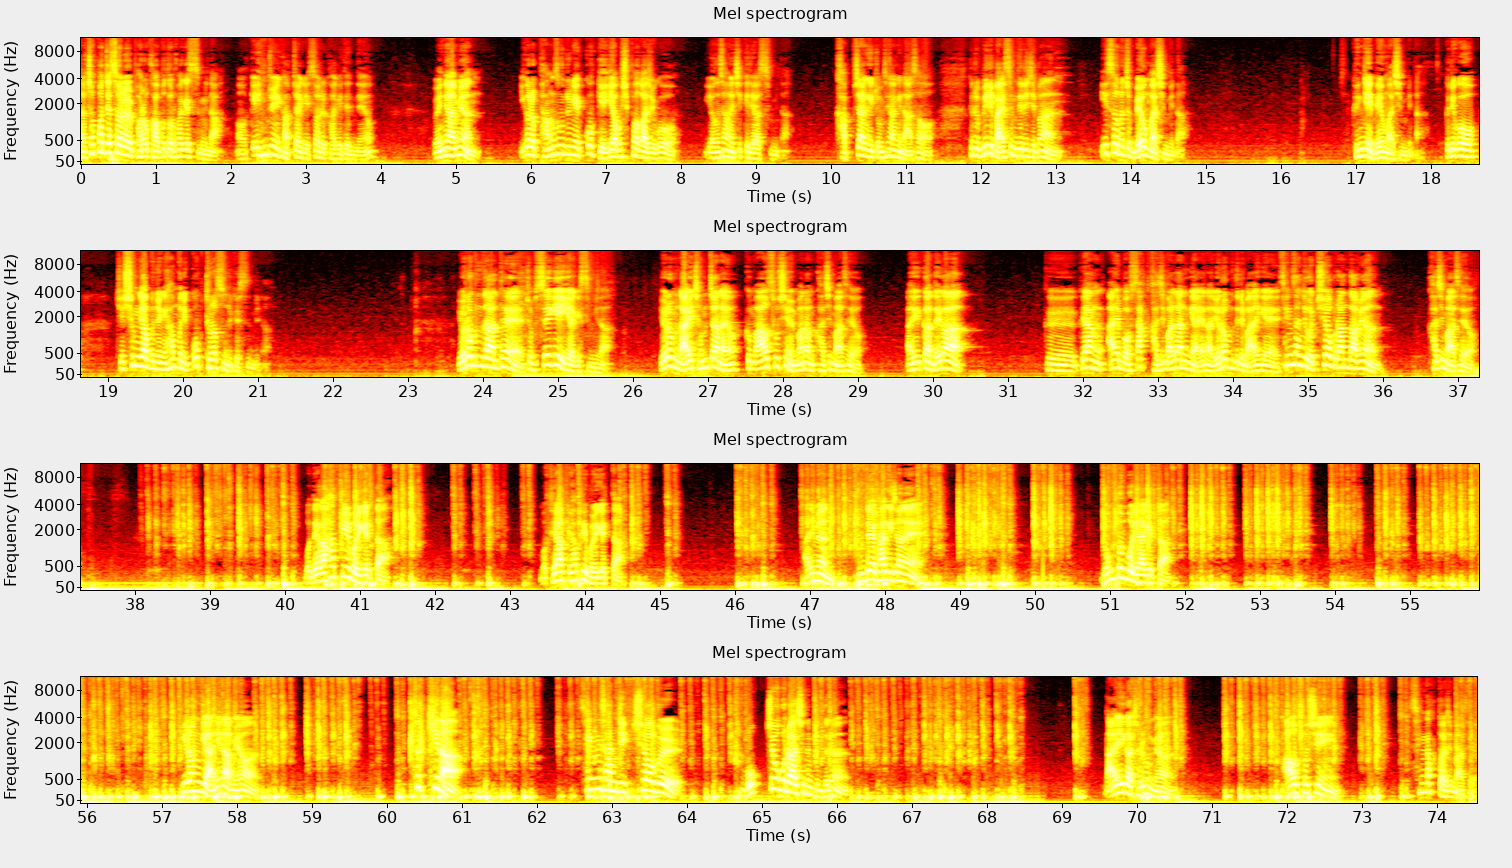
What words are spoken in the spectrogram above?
자, 첫 번째 썰을 바로 가보도록 하겠습니다. 어, 게임 중에 갑자기 썰을 가게 됐네요. 왜냐하면 이거를 방송 중에 꼭 얘기하고 싶어가지고 영상을 찍게 되었습니다. 갑자기 좀 생각이 나서 그리고 미리 말씀드리지만 이 썰은 좀 매운맛입니다. 굉장히 매운맛입니다. 그리고 제 시청자분 중에 한 분이 꼭 들었으면 좋겠습니다. 여러분들한테 좀 세게 얘기하겠습니다. 여러분 나이 젊잖아요? 그럼 아웃소싱 웬만하면 가지 마세요. 아니 그러니까 내가 그 그냥 아예 뭐 싹 가지 말라는 게 아니라 여러분들이 만약에 생산직으로 취업을 한다면 가지 마세요. 뭐 내가 학비에 벌겠다. 뭐 대학교 학비에 벌겠다. 아니면 군대 가기 전에 용돈벌이 하겠다. 이런 게 아니라면 특히나 생산직 취업을 목적으로 하시는 분들은 나이가 젊으면 아웃소싱 생각도 하지 마세요.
